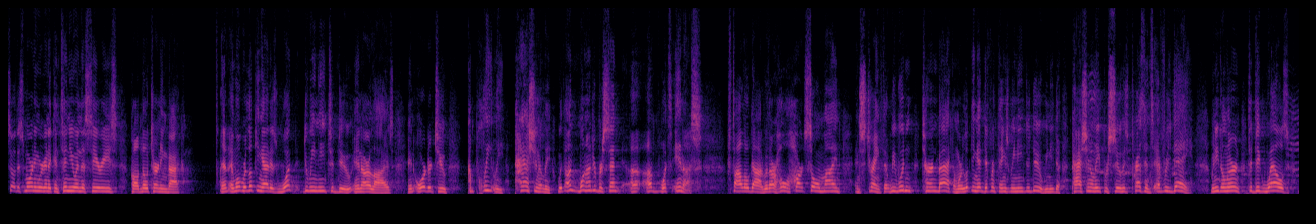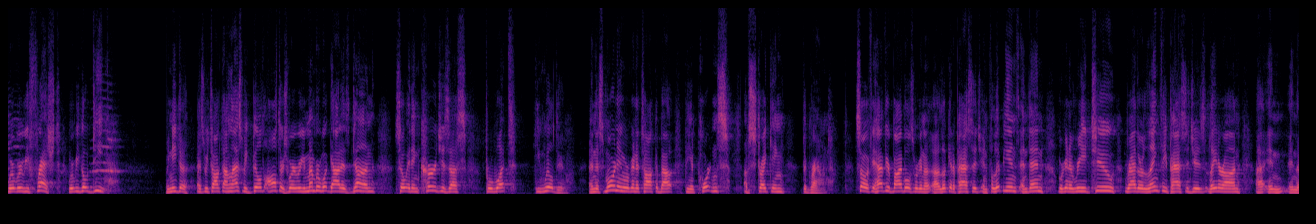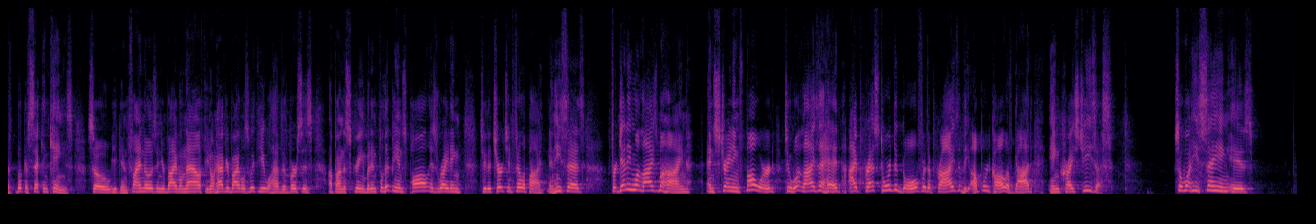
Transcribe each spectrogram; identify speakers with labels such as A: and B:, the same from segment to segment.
A: So, this morning we're going to continue in this series called No Turning Back. And, and what we're looking at is what do we need to do in our lives in order to completely, passionately, with 100% uh, of what's in us, follow God with our whole heart, soul, mind, and strength, that we wouldn't turn back. And we're looking at different things we need to do. We need to passionately pursue His presence every day. We need to learn to dig wells where we're refreshed, where we go deep. We need to, as we talked on last week, build altars where we remember what God has done so it encourages us for what He will do. And this morning we're going to talk about the importance of striking the ground. So, if you have your Bibles, we're going to uh, look at a passage in Philippians, and then we're going to read two rather lengthy passages later on uh, in, in the book of Second Kings. So, you can find those in your Bible now. If you don't have your Bibles with you, we'll have the verses up on the screen. But in Philippians, Paul is writing to the church in Philippi, and he says, Forgetting what lies behind, and straining forward to what lies ahead, I press toward the goal for the prize of the upward call of God in Christ Jesus. So, what he's saying is,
